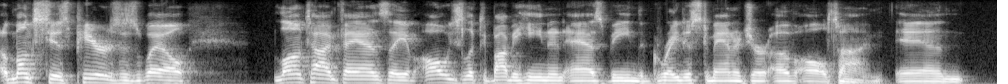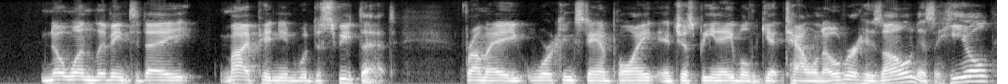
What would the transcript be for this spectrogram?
amongst his peers as well. Longtime fans, they have always looked at Bobby Heenan as being the greatest manager of all time. And no one living today, my opinion, would dispute that from a working standpoint and just being able to get talent over his own as a heel.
